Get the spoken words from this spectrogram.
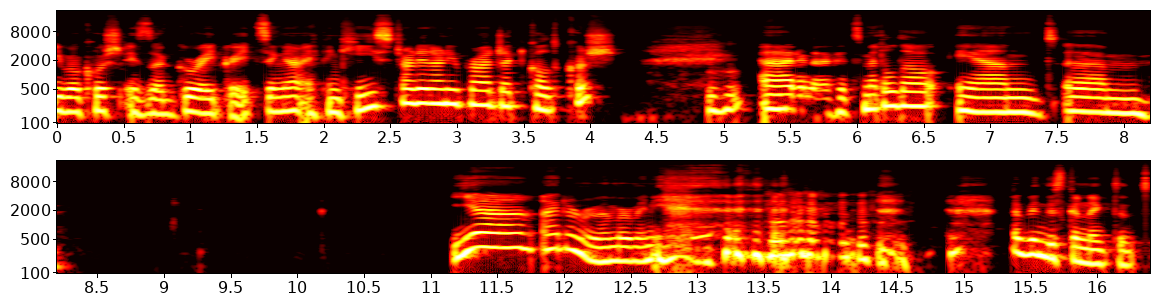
Ivo Kush is a great, great singer. I think he started a new project called Kush. Mm-hmm. I don't know if it's metal though. And um, yeah, I don't remember many. I've been disconnected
